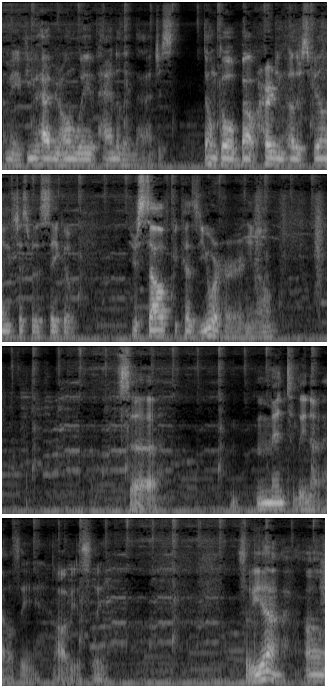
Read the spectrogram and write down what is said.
I mean, if you have your own way of handling that, just don't go about hurting others' feelings just for the sake of yourself because you were hurt, you know. It's uh mentally not healthy, obviously. So yeah, um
